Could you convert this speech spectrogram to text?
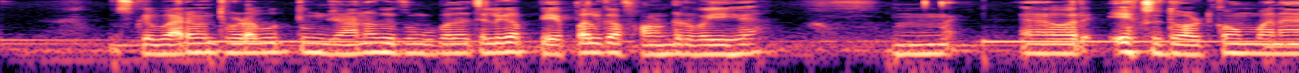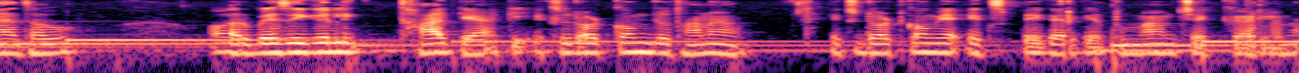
उसके बारे में थोड़ा बहुत तुम जानोगे, तुमको पता चलेगा पेपल का फाउंडर वही है। और एक्स डॉट कॉम बनाया था वो। और बेसिकली था क्या कि एक्स डॉट कॉम जो था ना एक्स डॉट कॉम या एक्स पे करके तुम नाम चेक कर लेना।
